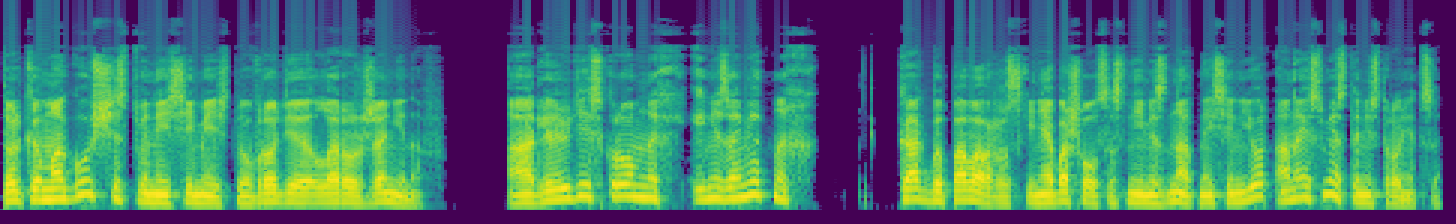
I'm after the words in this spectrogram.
только могущественные семейства, вроде Ларош-Жанинов. А для людей скромных и незаметных, как бы по-варварски не обошелся с ними знатный сеньор, она и с места не стронется.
